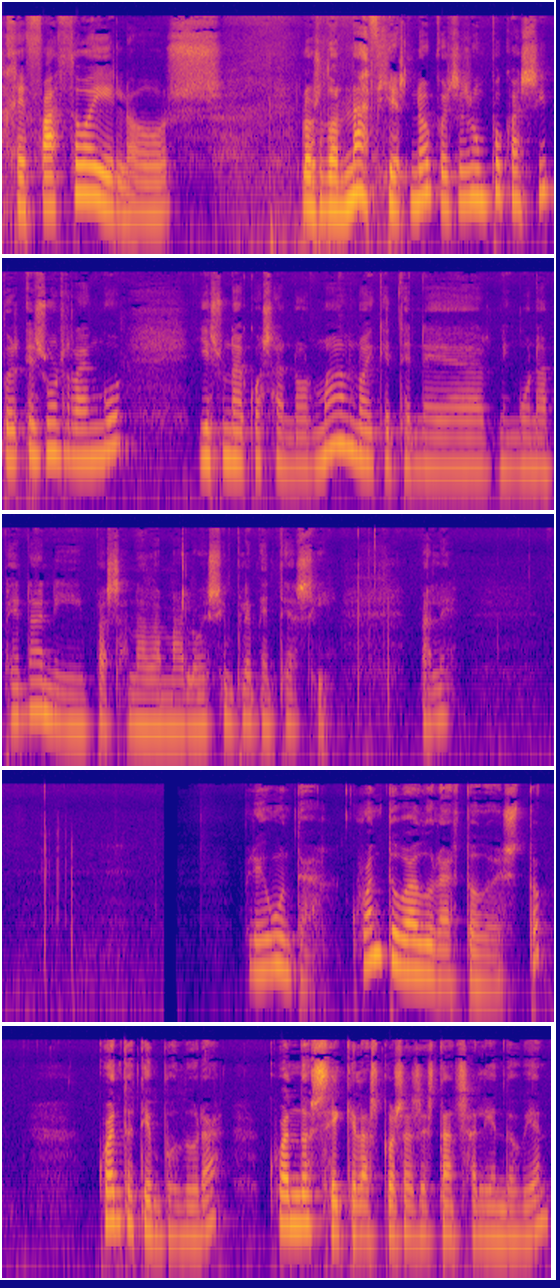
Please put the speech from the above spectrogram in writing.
jefazo y los, los don ¿no? Pues es un poco así, pues es un rango y es una cosa normal, no hay que tener ninguna pena ni pasa nada malo, es simplemente así, ¿vale? Pregunta, ¿cuánto va a durar todo esto? ¿Cuánto tiempo dura? ¿Cuándo sé que las cosas están saliendo bien?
